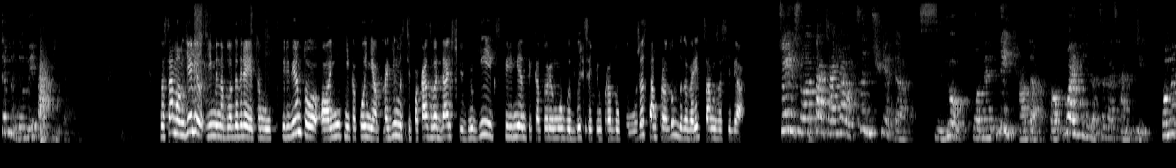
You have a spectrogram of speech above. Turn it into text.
根本都没法比的。на самом деле, именно благодаря этому эксперименту а, нет никакой необходимости показывать дальше и другие эксперименты, которые могут быть с этим продуктом. Уже сам продукт говорит сам за себя. 所以说，大家要正确的使用我们内调的和外用的这个产品。我们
